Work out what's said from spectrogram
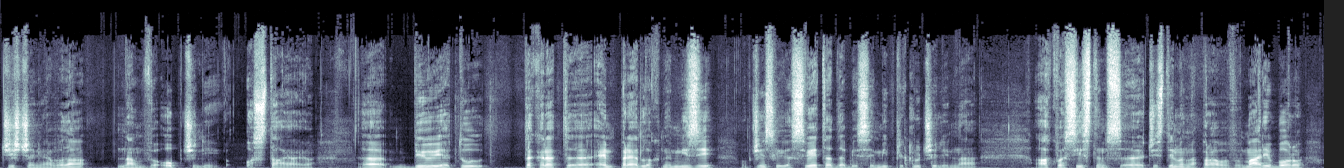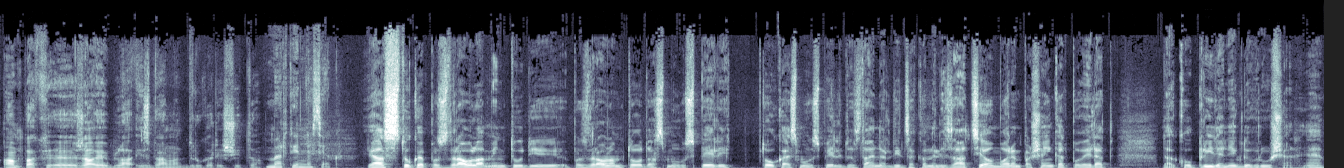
čiščenja voda nam v občini ostajajo. Bil je tu takrat en predlog na mizi občinskega sveta, da bi se mi priključili na Aquasystems čistilno napravo v Mariboru, ampak žal je bila izbrana druga rešitev. Martin Nesjak. Jaz tukaj pozdravljam in tudi pozdravljam to, da smo uspeli to, kar smo uspeli do zdaj narediti za kanalizacijo. Moram pa še enkrat povedati, da ko pride nekdo v rušen, ne,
